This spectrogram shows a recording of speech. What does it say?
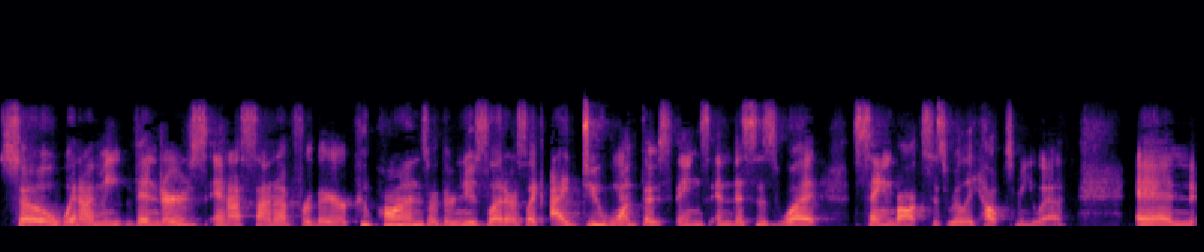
so when I meet vendors and I sign up for their coupons or their newsletters, like I do want those things. And this is what SaneBox has really helped me with. And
